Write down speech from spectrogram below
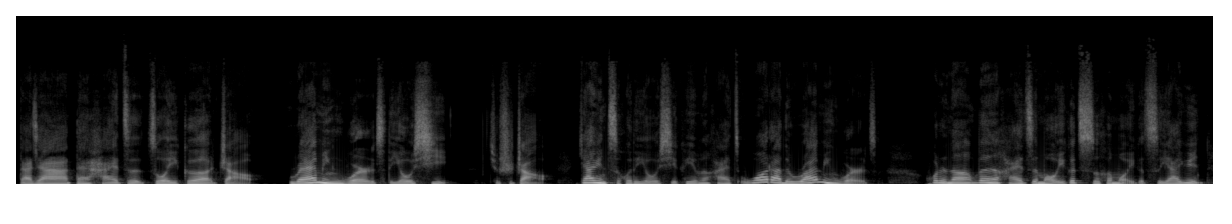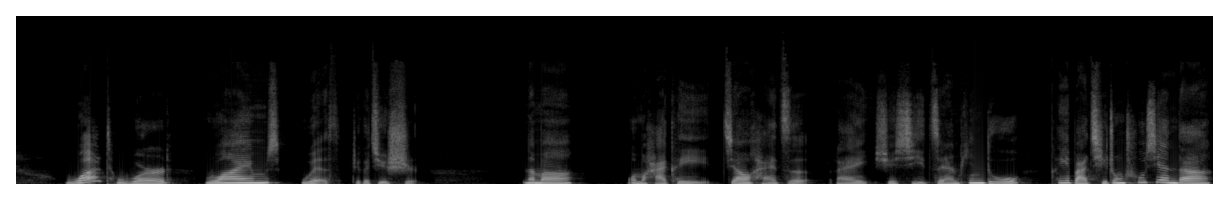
大家带孩子做一个找 rhyming words 的游戏，就是找押韵词汇的游戏。可以问孩子 What are the rhyming words？或者呢，问孩子某一个词和某一个词押韵，What word rhymes with 这个句式？那么我们还可以教孩子来学习自然拼读，可以把其中出现的。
